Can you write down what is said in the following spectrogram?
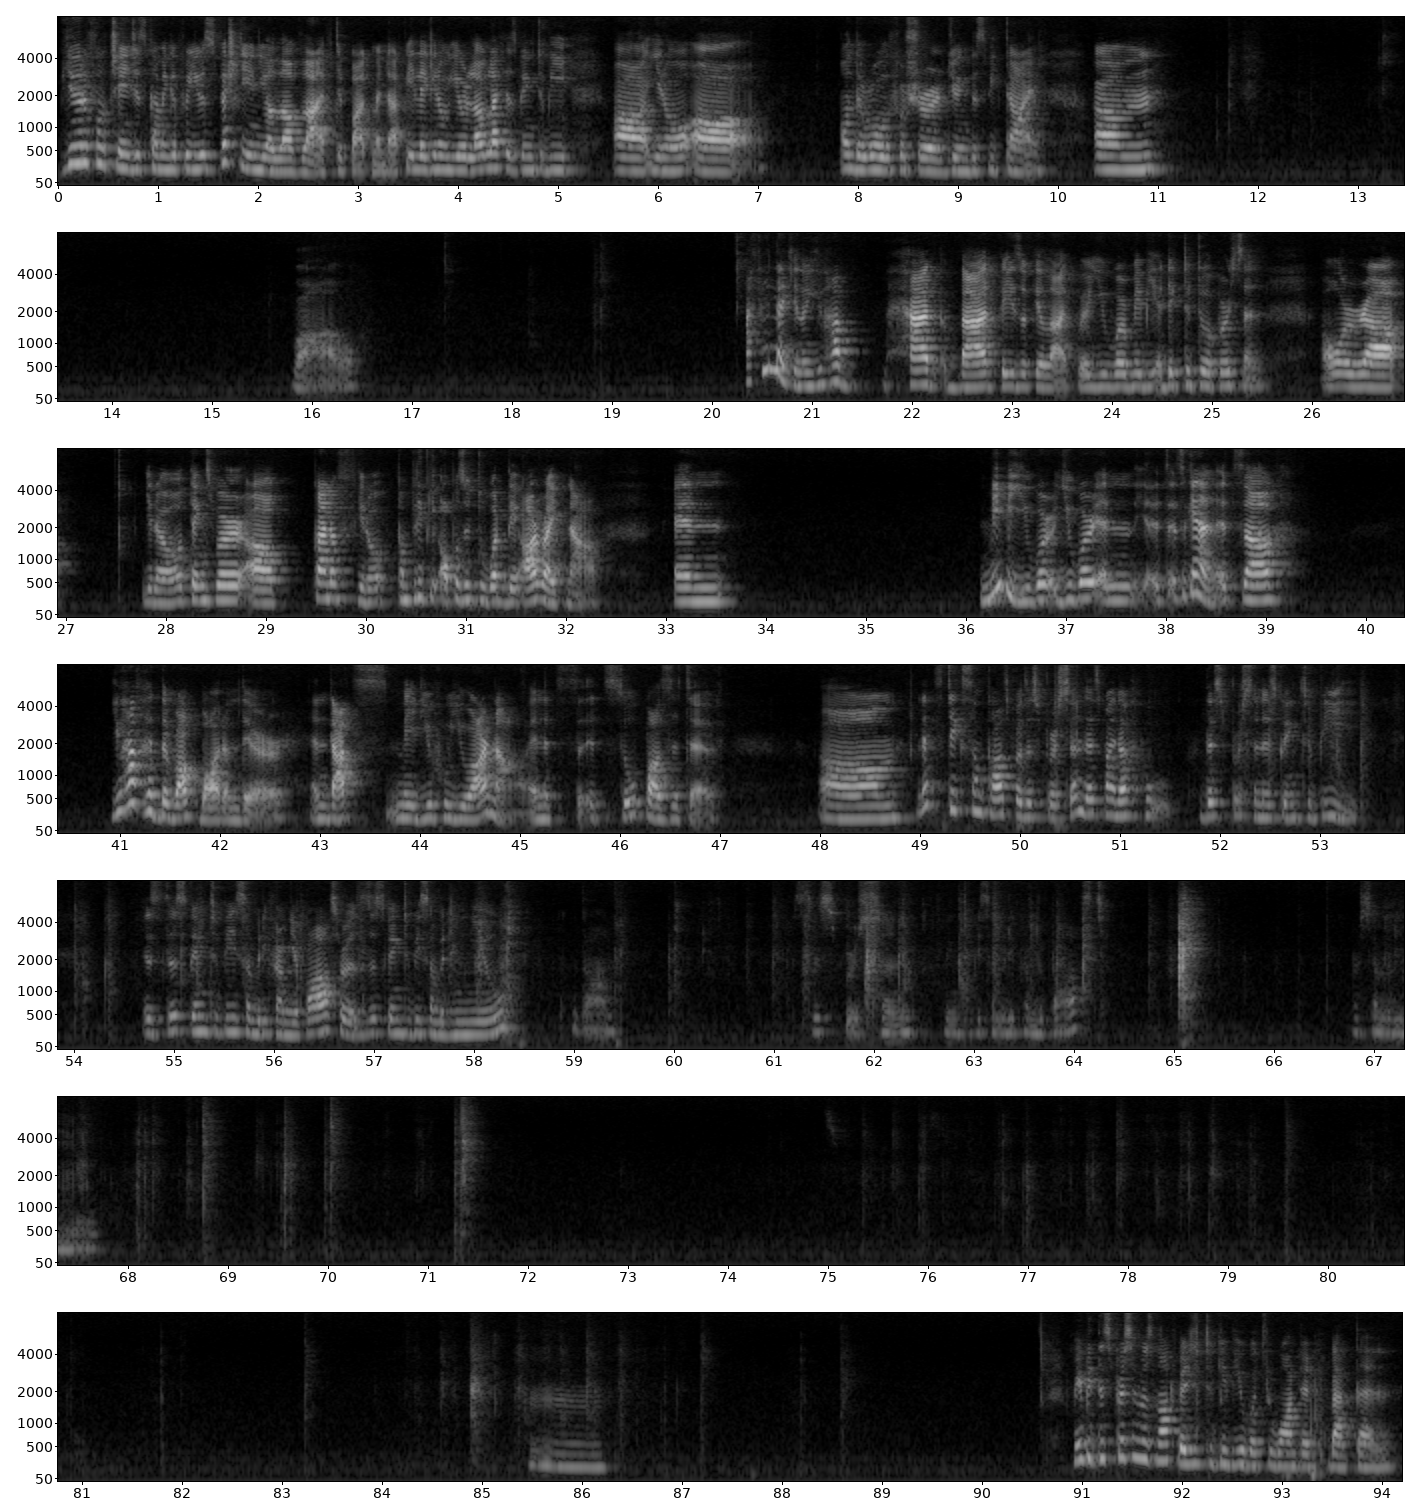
beautiful changes coming up for you especially in your love life department. I feel like you know your love life is going to be uh you know uh on the roll for sure during this week time. Um wow. I feel like you know you have had a bad phase of your life where you were maybe addicted to a person or uh, you know things were uh, kind of you know completely opposite to what they are right now. And maybe you were you were in it's, it's again it's uh you have hit the rock bottom there and that's made you who you are now and it's it's so positive. Um let's take some cards for this person. Let's find out who this person is going to be. Is this going to be somebody from your past or is this going to be somebody new? Hold on. Is this person going to be somebody from the past or somebody new Hmm. Maybe this person was not ready to give you what you wanted back then.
